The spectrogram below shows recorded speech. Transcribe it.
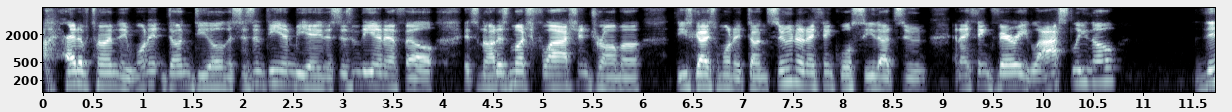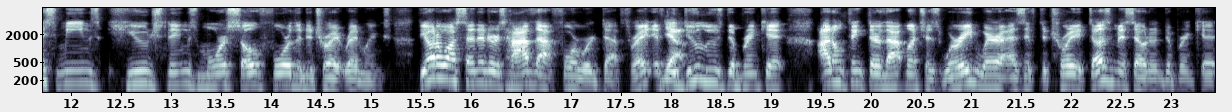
ahead of time. They want it done deal. This isn't the NBA. This isn't the NFL. It's not as much flash and drama. These guys want it done soon, and I think we'll see that soon. And I think very lastly, though, this means huge things more so for the Detroit Red Wings. The Ottawa Senators have that forward depth, right? If yeah. they do lose DeBrincat, I don't think they're that much as worried. Whereas if Detroit does miss out on DeBrincat,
